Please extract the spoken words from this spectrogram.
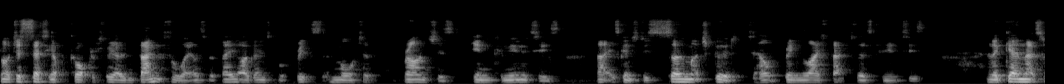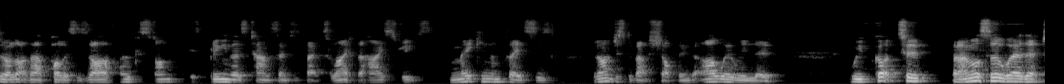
not just setting up a cooperatively owned bank for Wales, but they are going to put bricks and mortar branches in communities. That is going to do so much good to help bring life back to those communities. And again, that's where a lot of our policies are focused on, is bringing those town centres back to life, the high streets, making them places that aren't just about shopping, but are where we live we've got to, but I'm also aware that,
